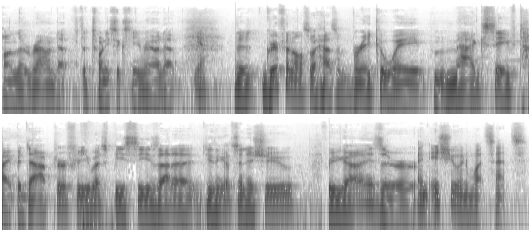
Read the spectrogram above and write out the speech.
on the roundup, the 2016 roundup, Yeah. Griffin also has a breakaway MagSafe type adapter for USB-C. Is that a? Do you think that's an issue for you guys, or? An issue in what sense?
